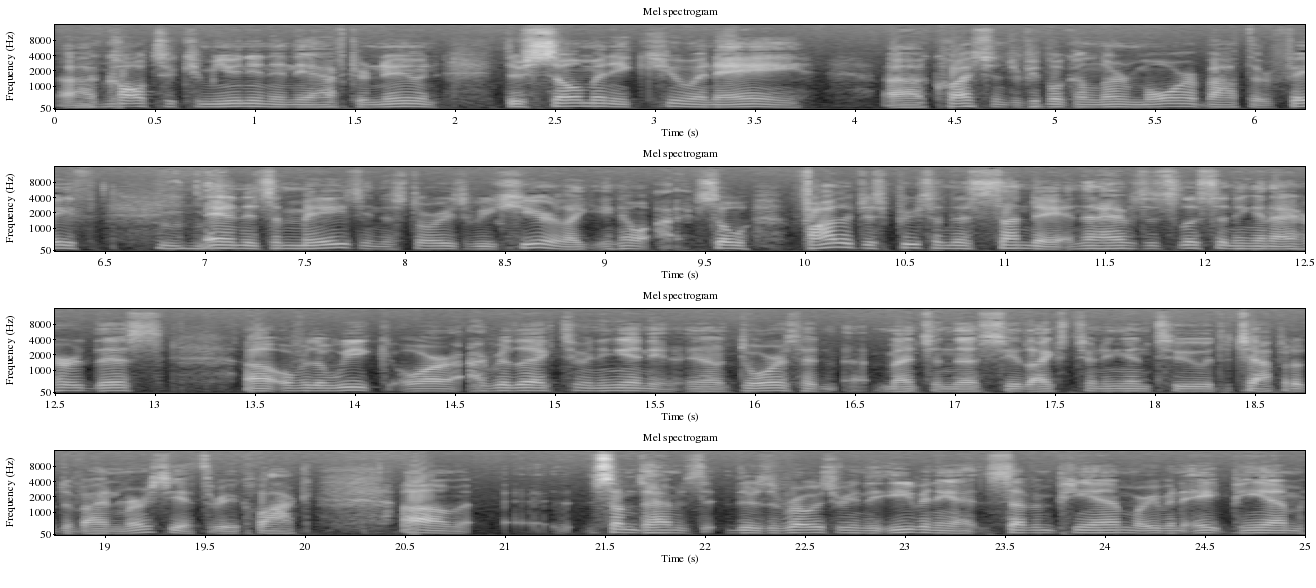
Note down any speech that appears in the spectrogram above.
uh, call to communion in the afternoon. There's so many Q and A. Uh, questions where people can learn more about their faith, and it's amazing the stories we hear. Like you know, I, so Father just preached on this Sunday, and then I was just listening and I heard this uh, over the week, or I really like tuning in. You know, Doris had mentioned this; she likes tuning into the Chapel of Divine Mercy at three o'clock. Um, sometimes there's a rosary in the evening at 7 p.m. or even 8 p.m.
